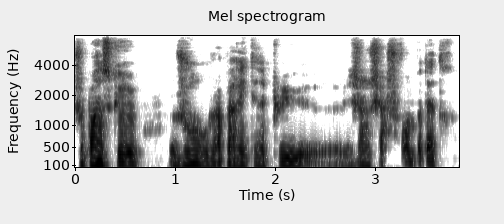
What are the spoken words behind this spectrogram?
je pense que le jour où j'apparaîtrai plus, les gens chercheront peut-être.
